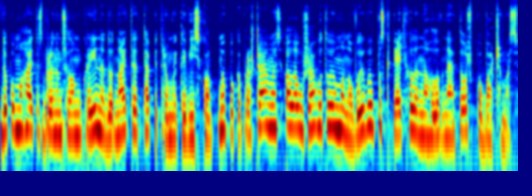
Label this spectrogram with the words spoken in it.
Допомагайте Збройним силам України, донайте та підтримуйте військо. Ми поки прощаємось, але вже готуємо новий випуск «5 хвилин на головне. Тож побачимось.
